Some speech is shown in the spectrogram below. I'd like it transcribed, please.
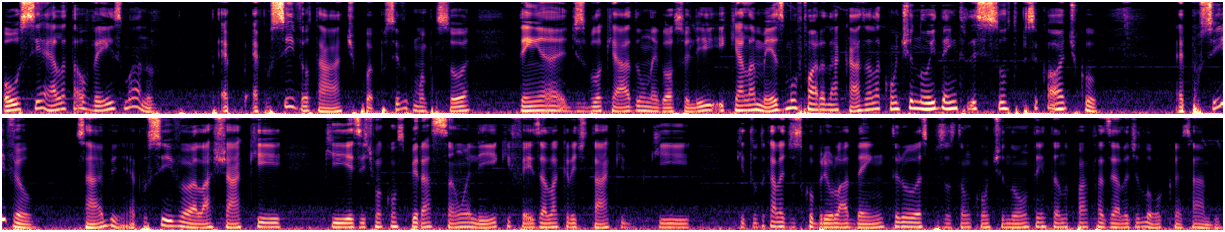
Ou se ela talvez, mano, é, é possível, tá? Tipo, é possível que uma pessoa tenha desbloqueado um negócio ali e que ela mesmo fora da casa ela continue dentro desse surto psicótico. É possível, sabe? É possível ela achar que, que existe uma conspiração ali que fez ela acreditar que, que, que tudo que ela descobriu lá dentro as pessoas estão continuam tentando fazer ela de louca, sabe?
